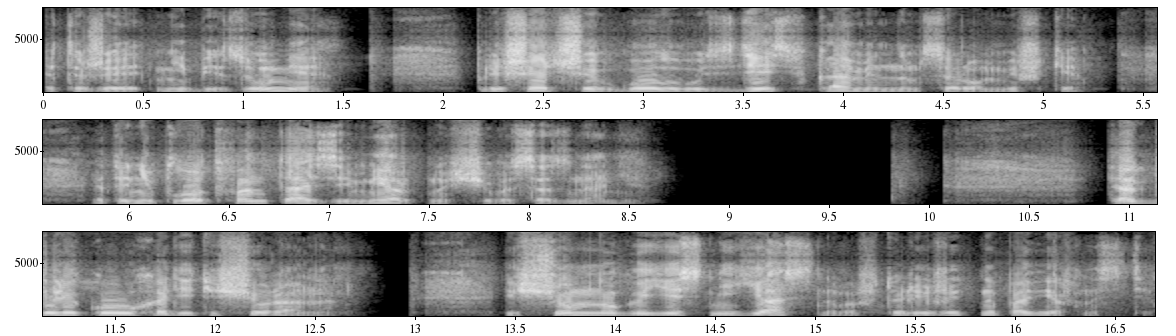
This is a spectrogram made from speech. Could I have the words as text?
Это же не безумие, пришедшее в голову здесь, в каменном сыром мешке. Это не плод фантазии меркнущего сознания. Так далеко уходить еще рано. Еще много есть неясного, что лежит на поверхности.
